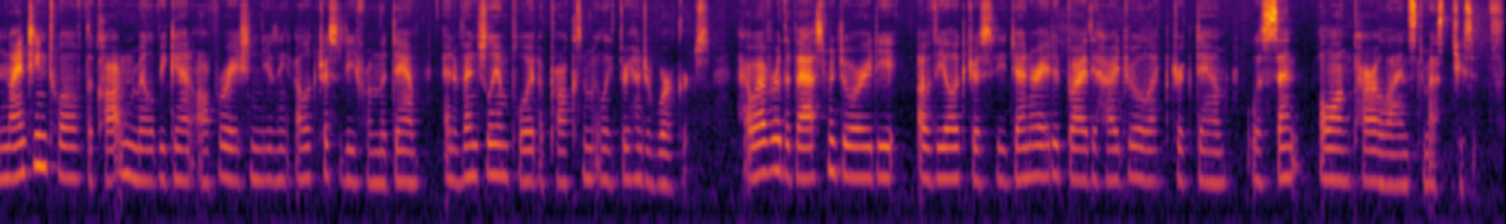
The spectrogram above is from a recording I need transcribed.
In 1912, the cotton mill began operation using electricity from the dam and eventually employed approximately 300 workers. However, the vast majority of the electricity generated by the hydroelectric dam was sent along power lines to Massachusetts.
